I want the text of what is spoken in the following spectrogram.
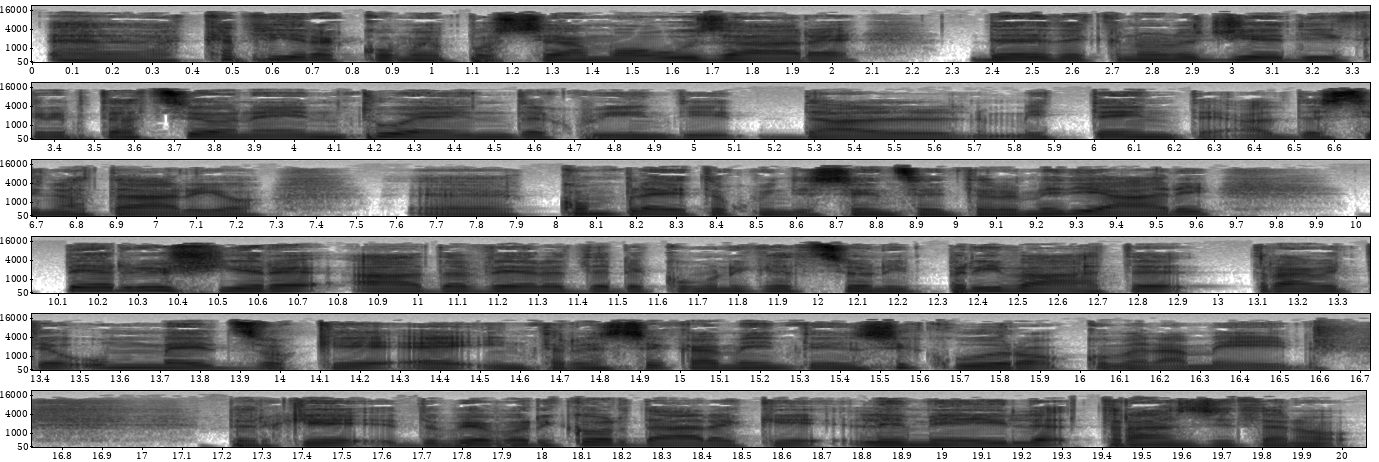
eh, capire come possiamo usare delle tecnologie di criptazione end-to-end, quindi dal mittente al destinatario eh, completo, quindi senza intermediari, per riuscire ad avere delle comunicazioni private tramite un mezzo che è intrinsecamente insicuro come la mail. Perché dobbiamo ricordare che le mail transitano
